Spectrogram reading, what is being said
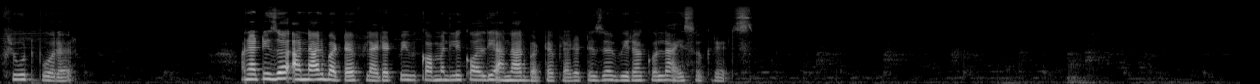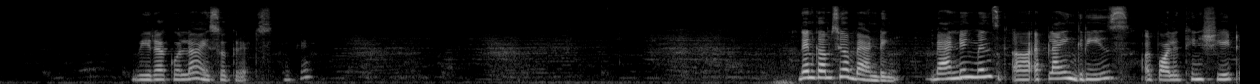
fruit borer. And that is a anar butterfly that we commonly call the anar butterfly. That is a virachola isocrates. Virachola isocrates okay then comes your banding. Banding means uh, applying grease or polythene sheet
